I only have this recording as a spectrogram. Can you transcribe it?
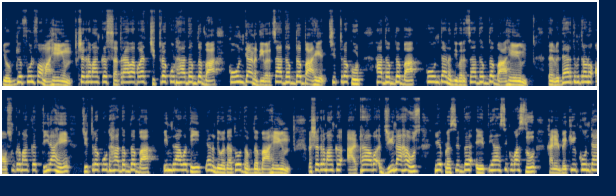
योग्य फुल फॉर्म आहे. प्रश्न क्रमांक सतरावा पाहूयात चित्रकूट हा धबधबा कोणत्या नदीवरचा धबधबा आहे? चित्रकूट हा धबधबा कोणत्या नदीवरचा धबधबा आहे? तर विद्यार्थी मित्रांनो ऑप्शन क्रमांक तीन आहे. चित्रकूट हा धबधबा इंद्रावती या नदीवरचा तो धबधबा आहे. प्रश्न क्रमांक अठरावा जीना हाऊस हे प्रसिद्ध ऐतिहासिक वास्तू. खालीलपैकी कोणत्या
